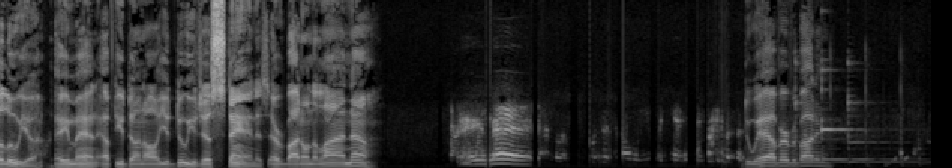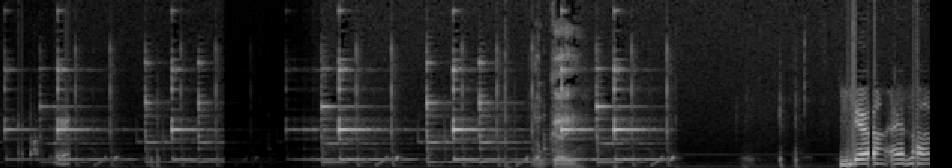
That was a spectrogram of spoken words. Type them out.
Hallelujah. Amen. After you've done all you do, you just stand. Is everybody on the line now? Amen. Do we have everybody? Okay. Yeah, hello.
